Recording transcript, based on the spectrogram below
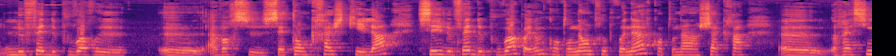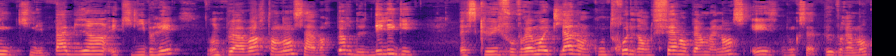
le fait de pouvoir euh, avoir ce, cet ancrage qui est là, c'est le fait de pouvoir, par exemple, quand on est entrepreneur, quand on a un chakra euh, racine qui n'est pas bien équilibré, on peut avoir tendance à avoir peur de déléguer. Parce qu'il faut vraiment être là dans le contrôle et dans le faire en permanence. Et donc ça peut vraiment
